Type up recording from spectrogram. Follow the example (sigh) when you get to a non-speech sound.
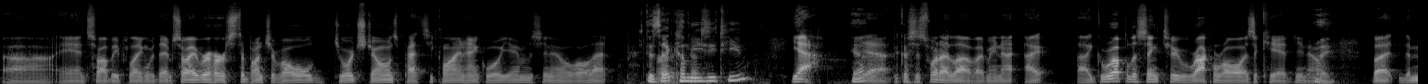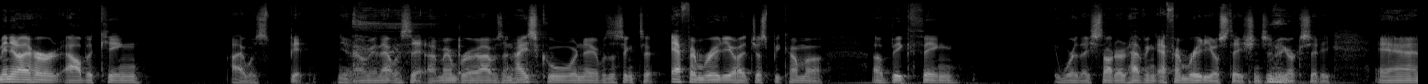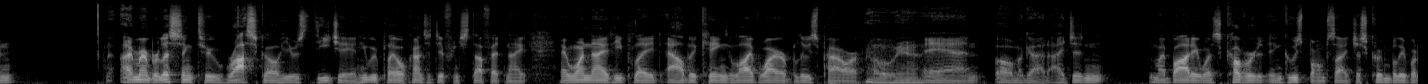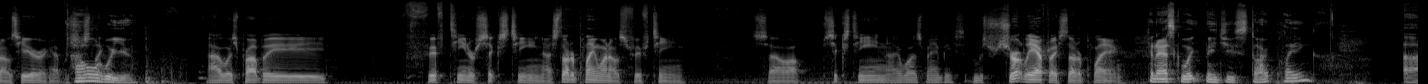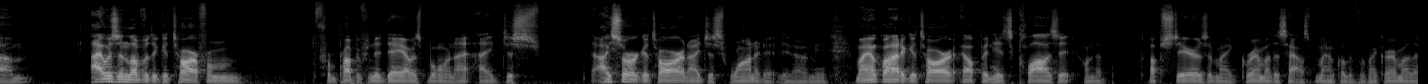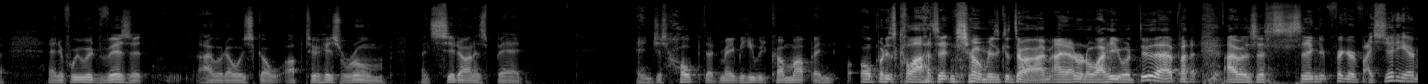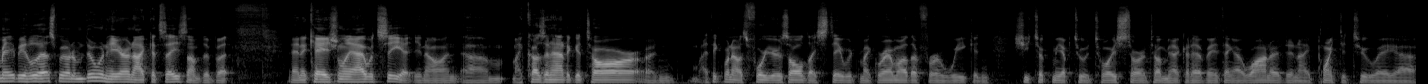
uh, and so I'll be playing with them. So I rehearsed a bunch of old George Jones, Patsy Cline, Hank Williams, you know, all that. Does that come stuff. easy to you? Yeah. Yeah? yeah. because it's what I love. I mean, I, I, I grew up listening to rock and roll as a kid, you know. Right. But the minute I heard Albert King, I was bit. You know, I mean, that was it. I remember I was in high school and I was listening to FM radio had just become a, a big thing where they started having FM radio stations in New York City. And I remember listening to Roscoe. He was the DJ, and he would play all kinds of different stuff at night. And one night he played Albert King Livewire Blues Power. Oh, yeah. And oh my God, I didn't. My body was covered in goosebumps. I just couldn't believe what I was hearing. I was How just old like, were you? I was probably 15 or 16. I started playing when I was 15. So 16 I was maybe. It was shortly after I started playing. Can I ask what made you start playing? Um, I was in love with the guitar from from probably from the day I was born. I, I just I saw a guitar and I just wanted it. You know what I mean? My uncle had a guitar up in his closet on the upstairs in my grandmother's house. My uncle lived with my grandmother, and if we would visit, I would always go up to his room and sit on his bed. And just hope that maybe he would come up and open his (laughs) closet and show me his guitar. I, I don't know why he would do that, but I was just figured if I sit here, maybe he'll ask me what I'm doing here, and I could say something. But and occasionally I would see it, you know. And um, my cousin had a guitar, and I think when I was four years old, I stayed with my grandmother for a week, and she took me up to a toy store and told me I could have anything I wanted, and I pointed to a. Uh,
